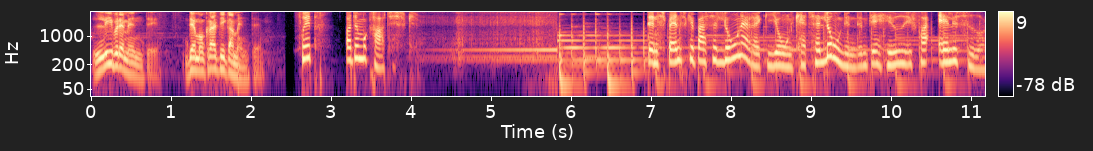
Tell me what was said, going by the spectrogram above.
Libremente, democráticamente. Frit og demokratisk. Den spanske Barcelona-region, Katalonien, den bliver hævet i fra alle sider.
